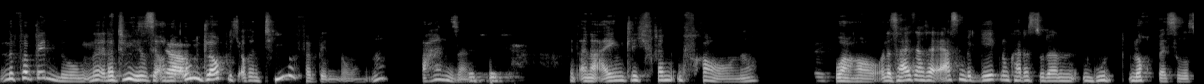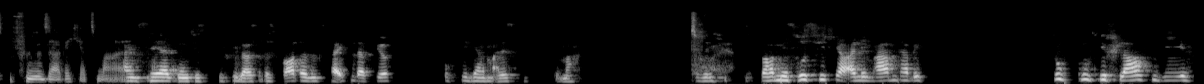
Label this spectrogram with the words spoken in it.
eine Verbindung. Ne? Natürlich ist es ja auch Ja. eine unglaublich auch intime Verbindung. Ne? Wahnsinn. Richtig. Mit einer eigentlich fremden Frau. Ne? richtig. Wow. Und das heißt, nach der ersten Begegnung hattest du dann ein gut, noch besseres Gefühl, sage ich jetzt mal. Ein sehr gutes Gefühl. Also das war dann ein Zeichen dafür, okay, wir haben alles richtig gemacht. Also Toll. ich, ich war mir so sicher, an dem Abend habe ich so gut geschlafen wie,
